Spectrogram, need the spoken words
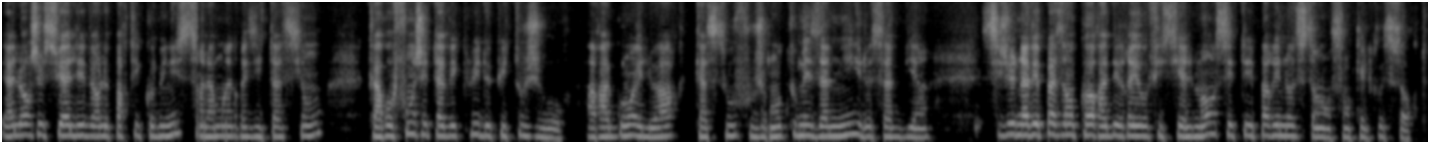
Et alors je suis allée vers le Parti communiste sans la moindre hésitation, car au fond j'étais avec lui depuis toujours. Aragon, Éluard, Cassou, Fougeron, tous mes amis le savent bien. Si je n'avais pas encore adhéré officiellement, c'était par innocence en quelque sorte,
